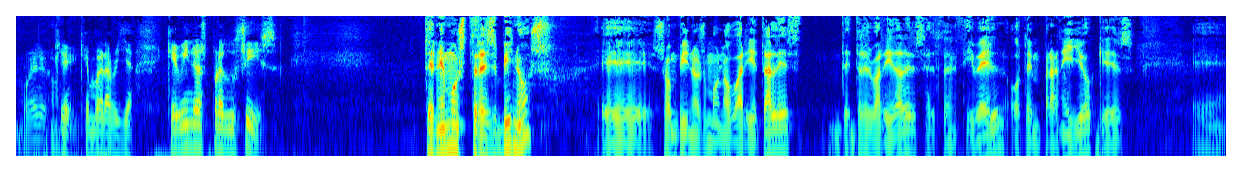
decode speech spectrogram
Bueno, qué, qué, maravilla. ¿Qué vinos producís? Tenemos tres vinos. Eh, son vinos monovarietales de tres variedades, el cencibel o tempranillo, que es eh,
